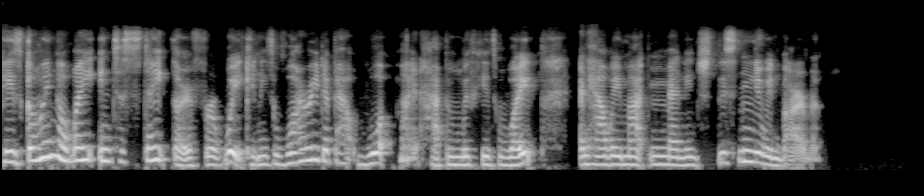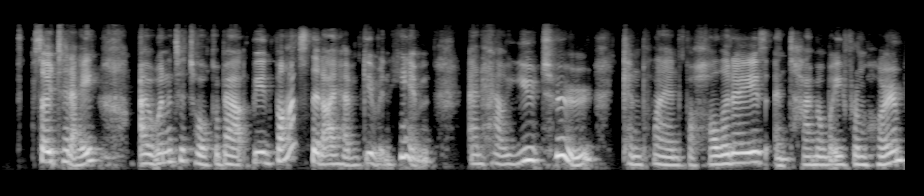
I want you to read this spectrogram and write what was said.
He's going away interstate though for a week and he's worried about what might happen with his weight and how we might manage this new environment. So, today I wanted to talk about the advice that I have given him and how you too can plan for holidays and time away from home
